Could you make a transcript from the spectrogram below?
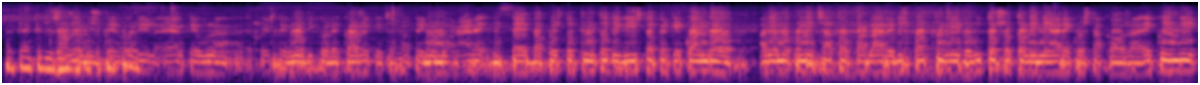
perché anche gli esami devo dire, è anche una, questa è una di quelle cose che ci ha fatto innamorare di te da questo punto di vista, perché quando abbiamo cominciato a parlare di sport mi hai voluto sottolineare questa cosa. E quindi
